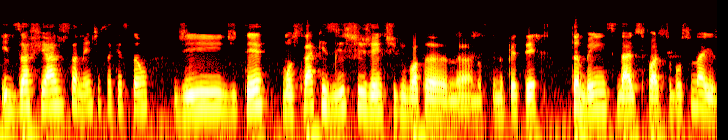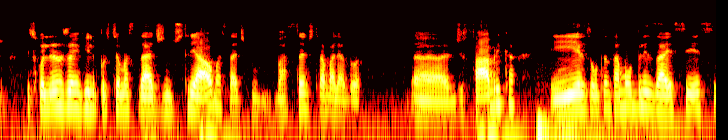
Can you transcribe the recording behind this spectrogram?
e desafiar justamente essa questão de, de ter, mostrar que existe gente que vota na, no, no, PT também em cidades fortes do bolsonarismo. Escolheram Joinville por ser uma cidade industrial, uma cidade com bastante trabalhador uh, de fábrica, e eles vão tentar mobilizar esse, esse,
